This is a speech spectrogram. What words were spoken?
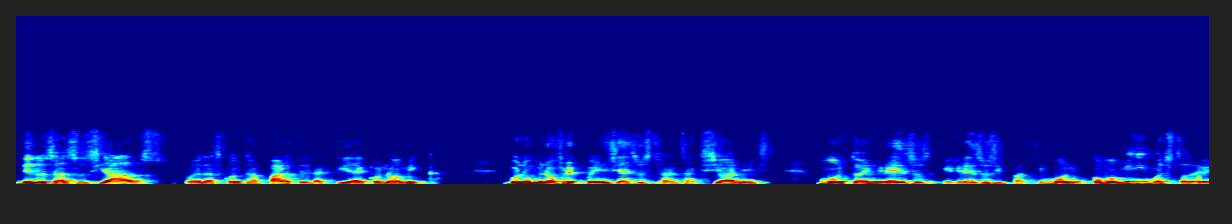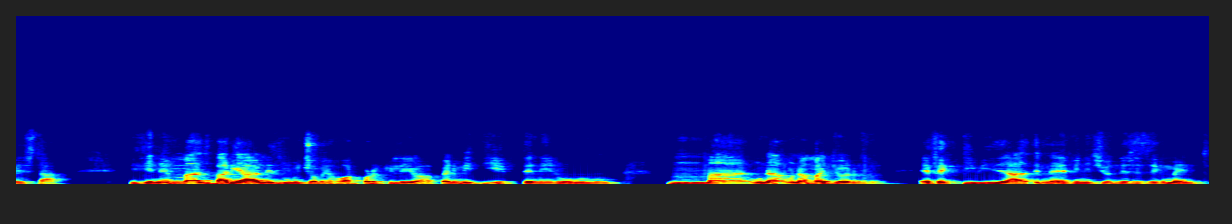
de los asociados o de las contrapartes, la actividad económica, volumen o frecuencia de sus transacciones, monto de ingresos, egresos y patrimonio. Como mínimo esto debe estar. Y tiene más variables, mucho mejor porque le va a permitir tener un, una, mayor efectividad en la definición de ese segmento.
